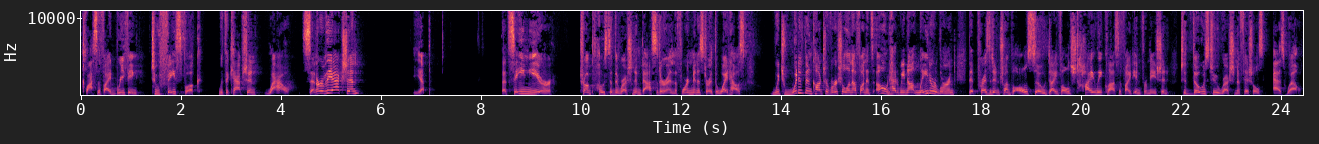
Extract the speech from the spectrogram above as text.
classified briefing to Facebook with the caption, wow, center of the action. Yep. That same year, Trump hosted the Russian ambassador and the foreign minister at the White House, which would have been controversial enough on its own had we not later learned that President Trump also divulged highly classified information to those two Russian officials as well.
